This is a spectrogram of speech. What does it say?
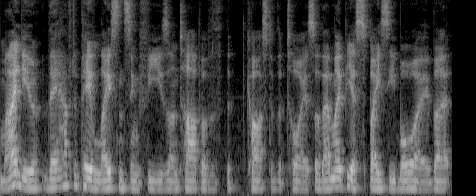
Mind you, they have to pay licensing fees on top of the cost of the toy, so that might be a spicy boy. But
